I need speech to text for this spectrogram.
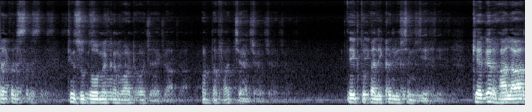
कत्ल से तीन सौ दो में कन्वर्ट हो जाएगा और दफ़ा चेंज हो जाएगा। एक तो पहली कंडीशन ये है कि अगर हालात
